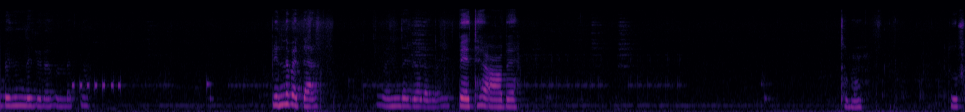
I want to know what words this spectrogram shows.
Dur benim de görevim bekle. Beni de bekle. Benim de görevim. BTAB. Tamam. Dur.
